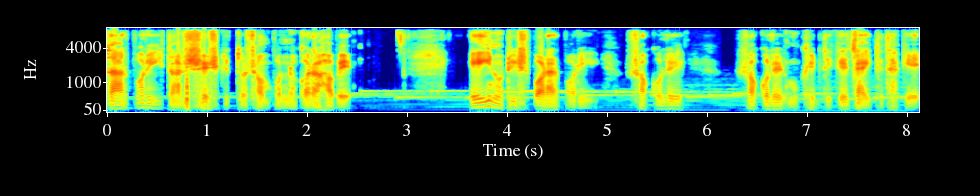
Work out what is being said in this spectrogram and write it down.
তারপরেই তার শেষকৃত্য সম্পন্ন করা হবে। এই নোটিশ পড়ার পরেই সকলে, সকলের মুখের দিকে চাইতে থাকে,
